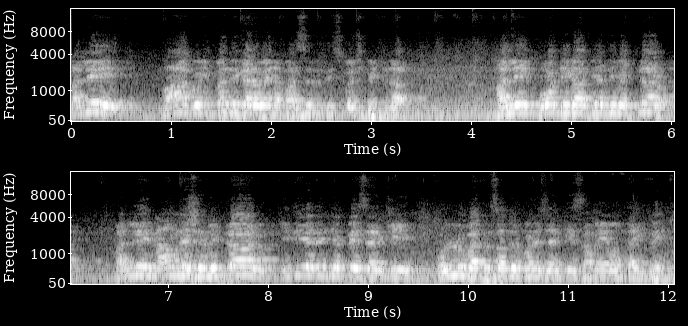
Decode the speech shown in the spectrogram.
మళ్ళీ మాకు ఇబ్బందికరమైన పరిస్థితులు తీసుకొచ్చి పెట్టినారు. మళ్ళీ పోటీగా అభ్యర్థి పెట్టినారు. మళ్ళీ నామినేషన్ విత్డ్రాలు ఇది అని చెప్పేసరికి ఒళ్ళు బట్ట చదువుకునేసరికి సమయం అంతా అయిపోయింది.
